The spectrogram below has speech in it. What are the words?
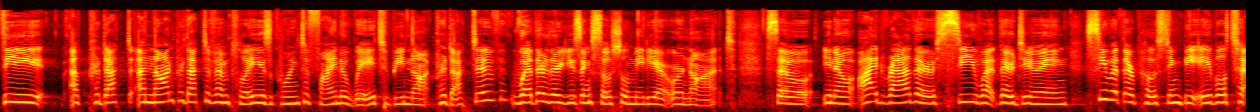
The a, product, a non-productive employee is going to find a way to be not productive, whether they're using social media or not. So, you know, I'd rather see what they're doing, see what they're posting, be able to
